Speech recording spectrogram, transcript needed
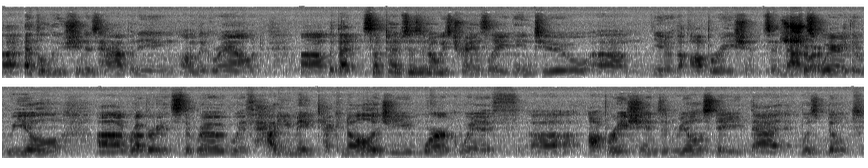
uh, evolution is happening on the ground. Uh, but that sometimes doesn't always translate into um, you know the operations, and that's Sure. where the real uh, rubber hits the road with how do you make technology work with uh, operations and real estate that was built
